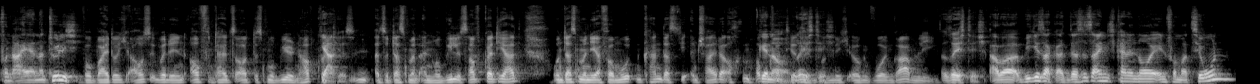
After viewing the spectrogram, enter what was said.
Von daher natürlich. Wobei durchaus über den Aufenthaltsort des mobilen Hauptquartiers. Ja. Also, dass man ein mobiles Hauptquartier hat und dass man ja vermuten kann, dass die Entscheider auch im genau, Hauptquartier genau, sind und nicht irgendwo im Graben liegen. Richtig. Aber wie gesagt, also das ist eigentlich keine neue Information.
